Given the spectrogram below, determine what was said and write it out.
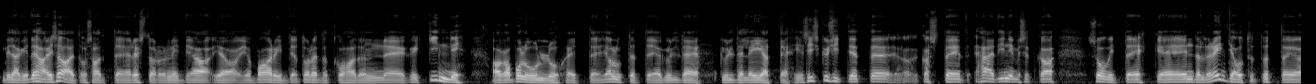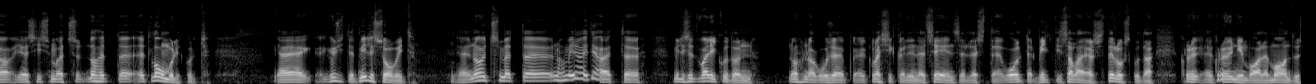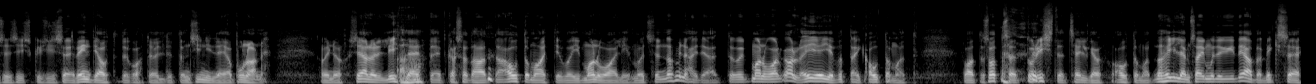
midagi teha ei saa, et osad restoranid ja, ja, ja baarid ja toredad kohad on eh, kõik kinni, aga pole hullu, et jalutate ja küll te, küll te leiate. ja siis küsiti, et eh, kas te, hääd inimesed, ka soovite ehk endale rendiautot võtta ja, ja siis ma ütlesin, et noh, et, et loomulikult. küsiti, et millist soovid no ütlesime, et eh, noh, mina ei tea, et eh, millised valikud on noh, nagu see klassikaline tseen sellest Walter Milti salajasest elust, kui ta Gröönimaale maandus ja siis küsis rendiautode kohta, öeldi, et on sinine ja punane. On ju, seal oli lihtne, et, et kas sa tahad automaati või manuaali, ma ütlesin, noh, mina ei tea, et võib manuaal ka olla, ei, ei, võta ikka automaat vaatas otsa, et turist, et selge, automaat. noh, hiljem sai muidugi teada, miks see,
